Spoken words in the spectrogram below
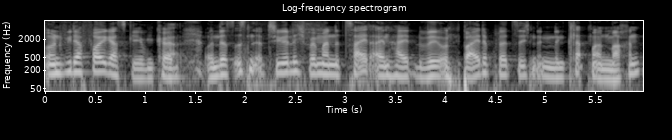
und wieder Vollgas geben können. Und das ist natürlich, wenn man eine Zeit einhalten will und beide plötzlich einen, Klappmann machen,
